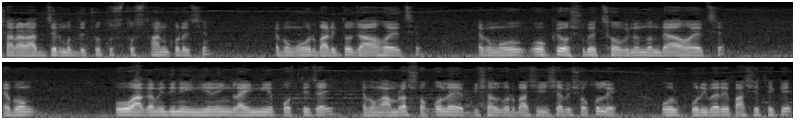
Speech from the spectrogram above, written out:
সারা রাজ্যের মধ্যে চতুর্থ স্থান করেছে। এবং ওর বাড়িতেও যাওয়া হয়েছে এবং ও, ওকেও শুভেচ্ছা অভিনন্দন দেওয়া হয়েছে এবং ও আগামী দিনে ইঞ্জিনিয়ারিং লাইন নিয়ে পড়তে চায় এবং আমরা সকলে বিশালগড়বাসী হিসাবে সকলে ওর পরিবারের পাশে থেকে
